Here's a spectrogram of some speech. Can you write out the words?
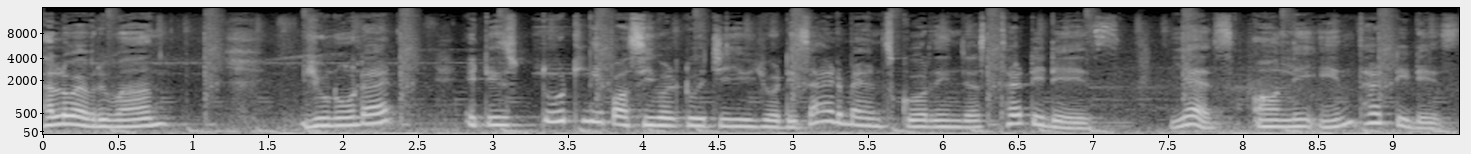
Hello everyone. You know that it is totally possible to achieve your desired band score in just 30 days. Yes, only in 30 days.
